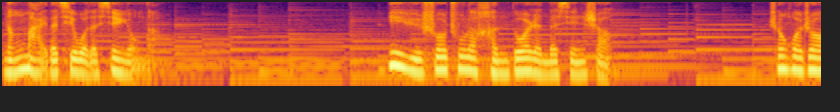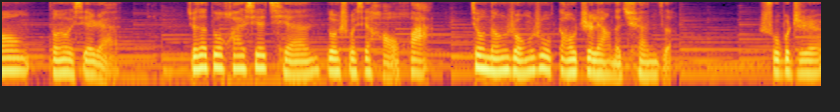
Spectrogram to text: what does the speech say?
能买得起我的信用呢？一语说出了很多人的心声。生活中总有些人觉得多花些钱、多说些好话，就能融入高质量的圈子。殊不知，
